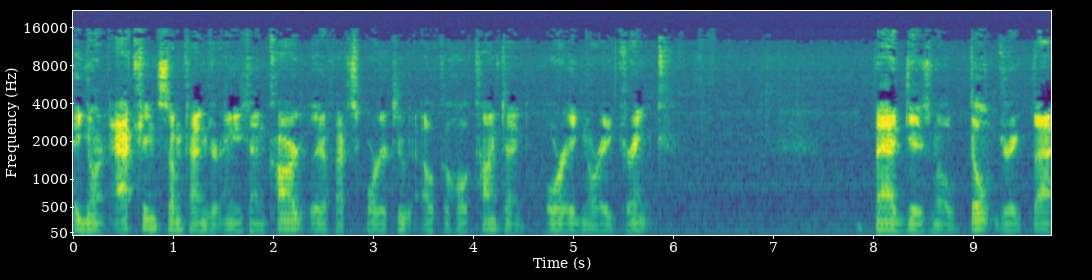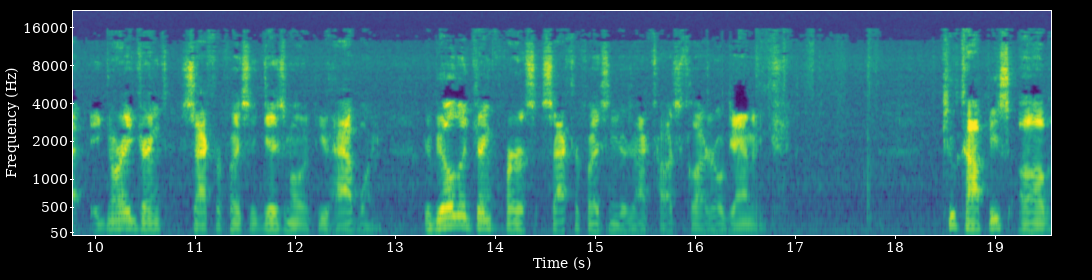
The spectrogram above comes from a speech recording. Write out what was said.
Ignore an action, sometimes or anytime card that affects fortitude alcohol content, or ignore a drink. Bad gizmo. Don't drink that. Ignore a drink. Sacrifice a gizmo if you have one. Reveal the drink first. Sacrificing does not cause collateral damage. Two copies of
